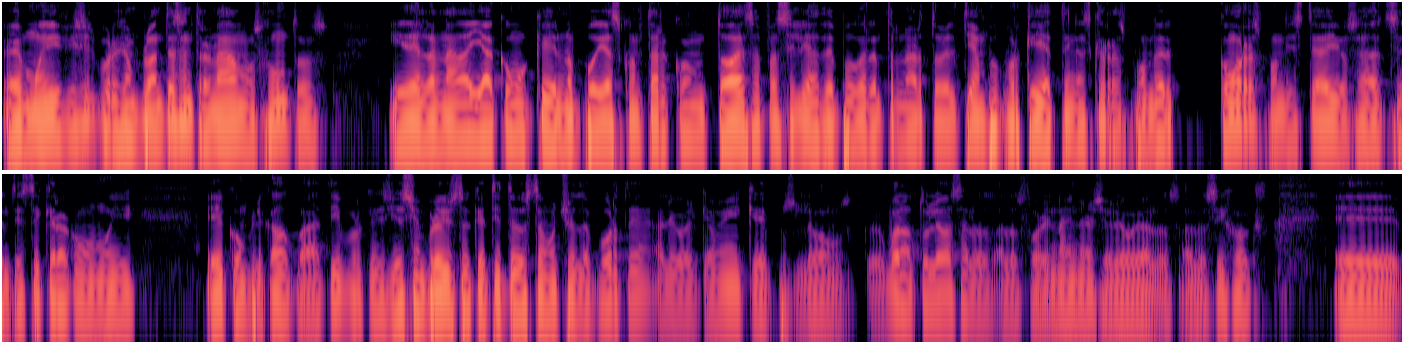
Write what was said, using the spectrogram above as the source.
eh, muy difícil? Por ejemplo, antes entrenábamos juntos y de la nada ya como que no podías contar con toda esa facilidad de poder entrenar todo el tiempo porque ya tenías que responder. ¿Cómo respondiste a ello? O sea, ¿sentiste que era como muy eh, complicado para ti? Porque yo siempre he visto que a ti te gusta mucho el deporte, al igual que a mí, que pues le vamos, bueno, tú le vas a los, a los 49ers, yo le voy a los, a los Seahawks. Eh,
